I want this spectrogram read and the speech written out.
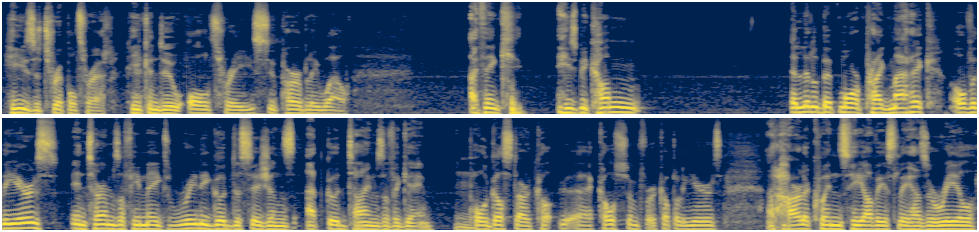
He's a triple threat. He can do all three superbly well. I think he's become a little bit more pragmatic over the years in terms of he makes really good decisions at good times of a game. Mm. Paul Gustard co- uh, coached him for a couple of years. At Harlequins, he obviously has a real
